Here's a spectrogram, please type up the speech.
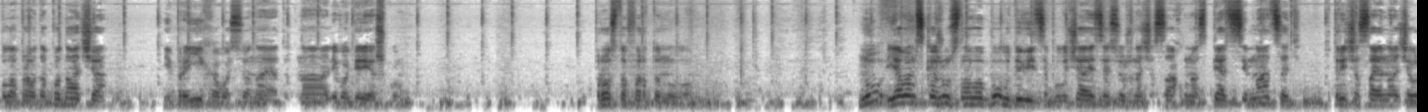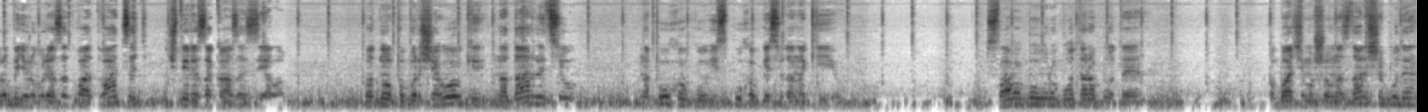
була правда подача. І приїхав ось на, этот, на лівобережку. Просто фартануло. Ну, я вам скажу, слава Богу, дивіться, виходить, ось вже на часах у нас 5.17. В 3 часа я почав робити, грубо говоря, за 2.20 4 закази зробив. Одного по Борщаговці, на Дарницю, на Пуховку і з Пуховки сюди на Київ. Слава Богу, робота працює. Побачимо, що в нас далі буде.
